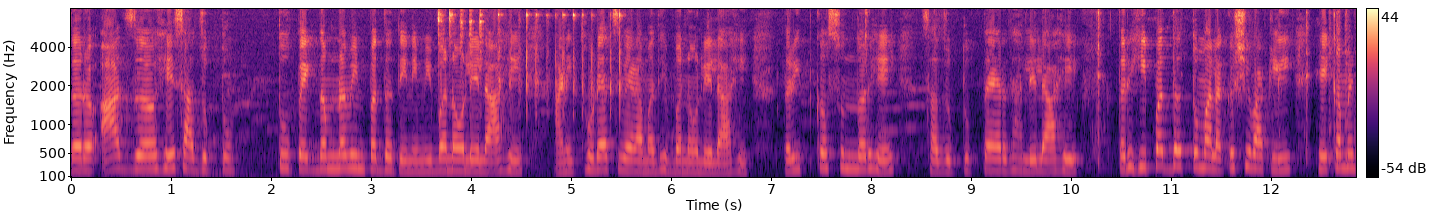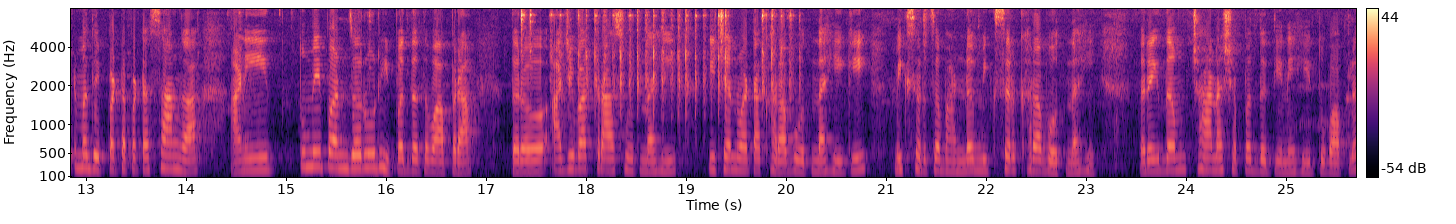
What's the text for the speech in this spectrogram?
तर आज हे साजूक तूप तूप एकदम नवीन पद्धतीने मी बनवलेलं आहे आणि थोड्याच वेळामध्ये बनवलेलं आहे. तर इतकं सुंदर हे साजूक तूप तयार झालेलं आहे. तर ही पद्धत तुम्हाला कशी वाटली हे कमेंटमध्ये पटापटा सांगा आणि तुम्ही पण जरूर ही पद्धत वापरा. तर अजिबात त्रास होत नाही. किचन वाटा खराब होत नाही की मिक्सरचं भांडं मिक्सर खराब होत नाही. तर एकदम छान अशा पद्धतीने हे तूप आपलं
